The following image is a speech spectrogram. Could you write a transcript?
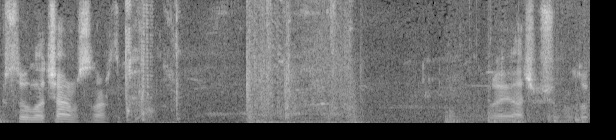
Kısa yolu açar mısın artık? Burayı açmış olduk.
